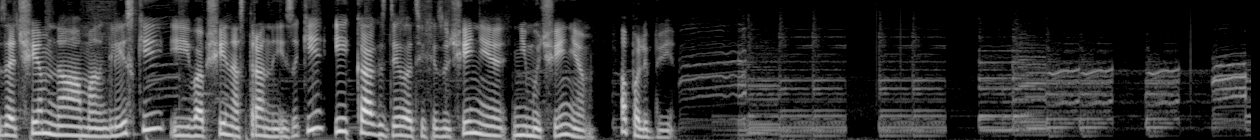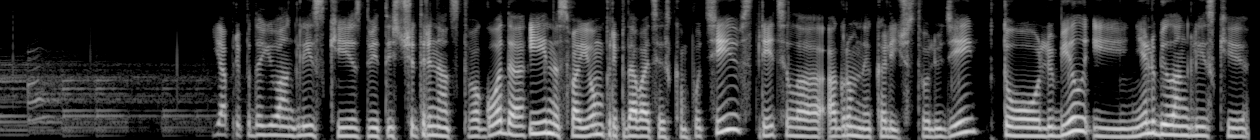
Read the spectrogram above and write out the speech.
зачем нам английский и вообще иностранные языки, и как сделать их изучение не мучением, а по любви. Я преподаю английский с 2013 года и на своем преподавательском пути встретила огромное количество людей, кто любил и не любил английский,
